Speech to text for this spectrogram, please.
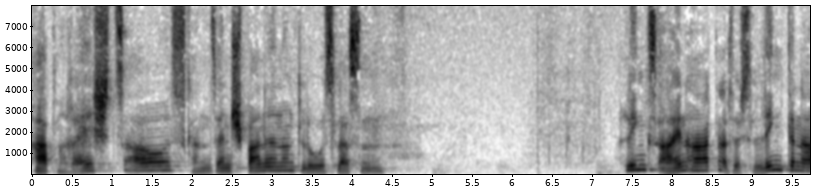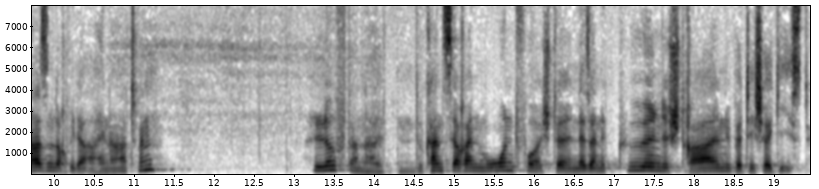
Atme rechts aus, ganz entspannen und loslassen. Links einatmen, also das linke Nasenloch wieder einatmen. Luft anhalten. Du kannst dir auch einen Mond vorstellen, der seine kühlende Strahlen über dich ergießt.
